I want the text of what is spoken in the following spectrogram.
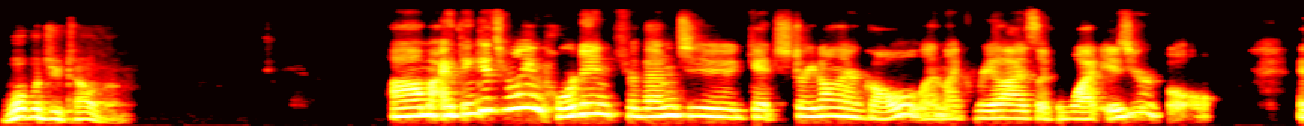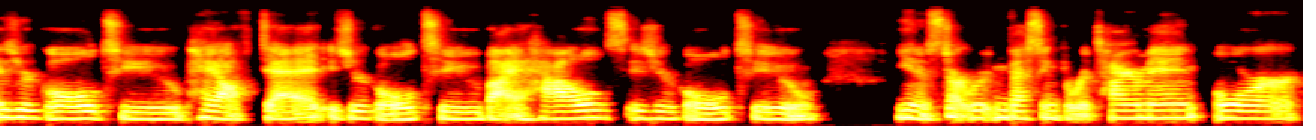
what would you tell them? Um, I think it's really important for them to get straight on their goal and like realize like what is your goal? Is your goal to pay off debt? Is your goal to buy a house? Is your goal to, you know, start investing for retirement? Or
